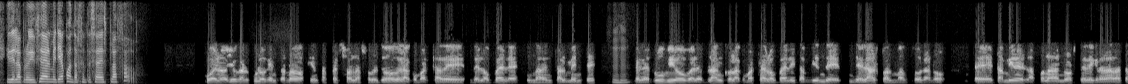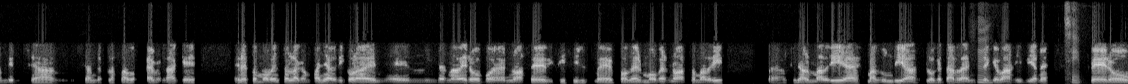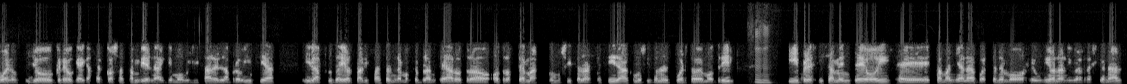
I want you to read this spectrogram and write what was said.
¿Y de la provincia de Almería cuánta gente se ha desplazado? Bueno, yo calculo que en torno a 200 personas, sobre todo de la comarca de, de Los Vélez, fundamentalmente, Vélez Rubio, Vélez Blanco, la comarca de Los Vélez y también de, del Alto Almanzora, ¿no? Eh, también en la zona norte de Granada también se han, se han desplazado. Es verdad que en estos momentos la campaña agrícola en, invernadero pues nos hace difícil eh, poder movernos hasta Madrid. Pues, al final Madrid es más de un día lo que tarda entre mm. que vas y vienes. Pero bueno, yo creo que hay que hacer cosas también. Hay que movilizar en la provincia y las frutas y hortalizas tendremos que plantear otros otros temas, como se hizo en Algeciras, como se hizo en el puerto de Motril, y precisamente hoy, eh, esta mañana, pues tenemos reunión a nivel regional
